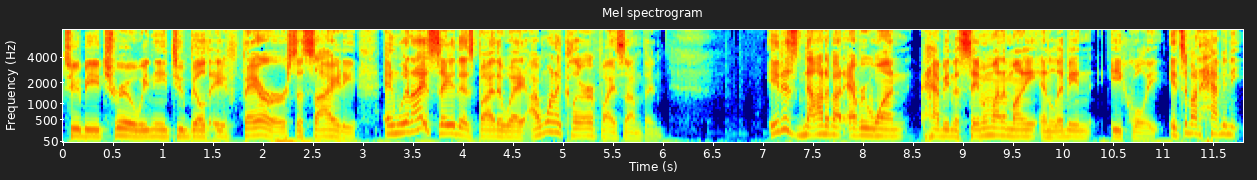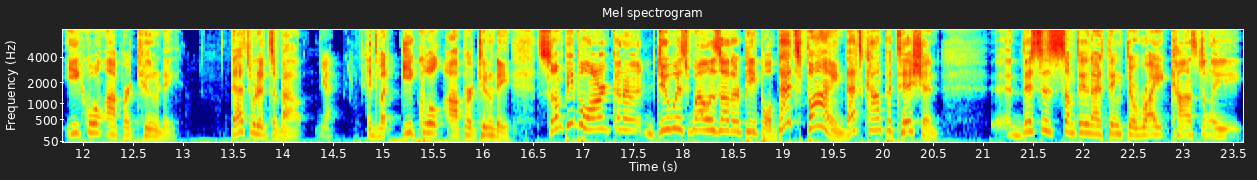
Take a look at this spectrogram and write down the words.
to be true. We need to build a fairer society. And when I say this, by the way, I want to clarify something. It is not about everyone having the same amount of money and living equally. It's about having the equal opportunity. That's what it's about. Yeah. It's about equal opportunity. Some people aren't going to do as well as other people. That's fine. That's competition. This is something that I think the right constantly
